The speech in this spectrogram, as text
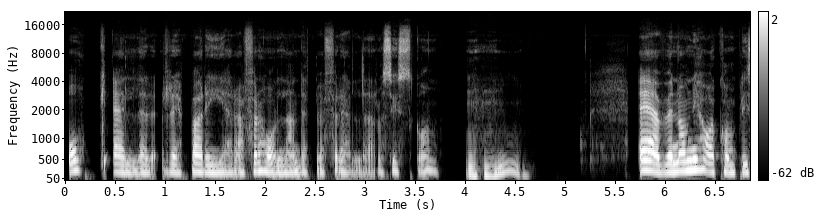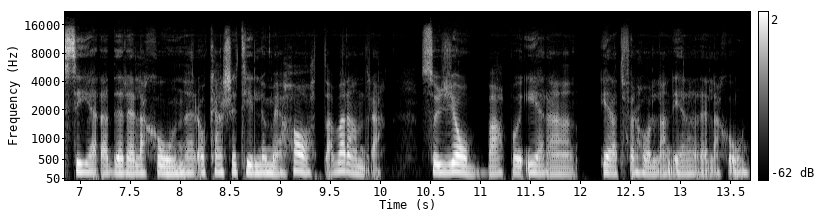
och eller reparera förhållandet med föräldrar och syskon. Mhm. Även om ni har komplicerade relationer och kanske till och med hatar varandra, så jobba på era, ert förhållande, er relation.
